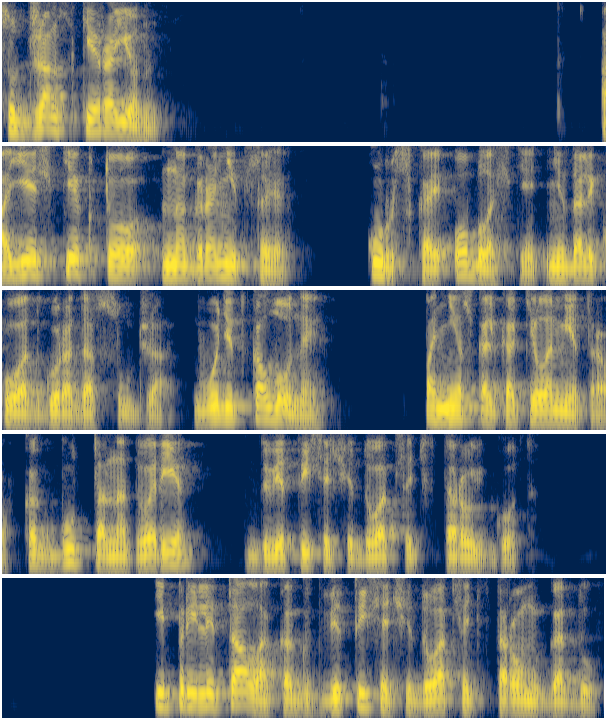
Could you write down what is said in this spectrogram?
Суджанский район. А есть те, кто на границе Курской области, недалеко от города Суджа, водит колонны по несколько километров, как будто на дворе 2022 год. И прилетала, как в 2022 году.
